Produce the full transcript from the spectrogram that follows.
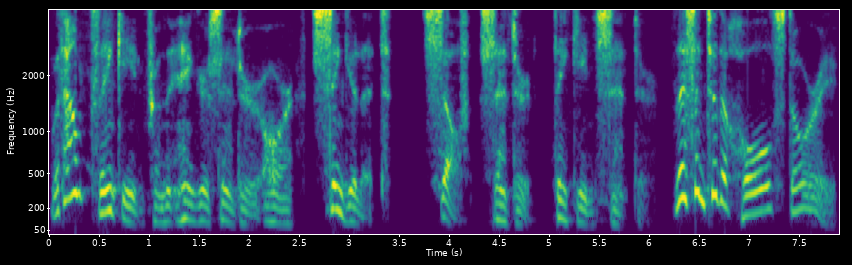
without thinking from the anger center or cingulate, self-centered thinking center. Listen to the whole story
